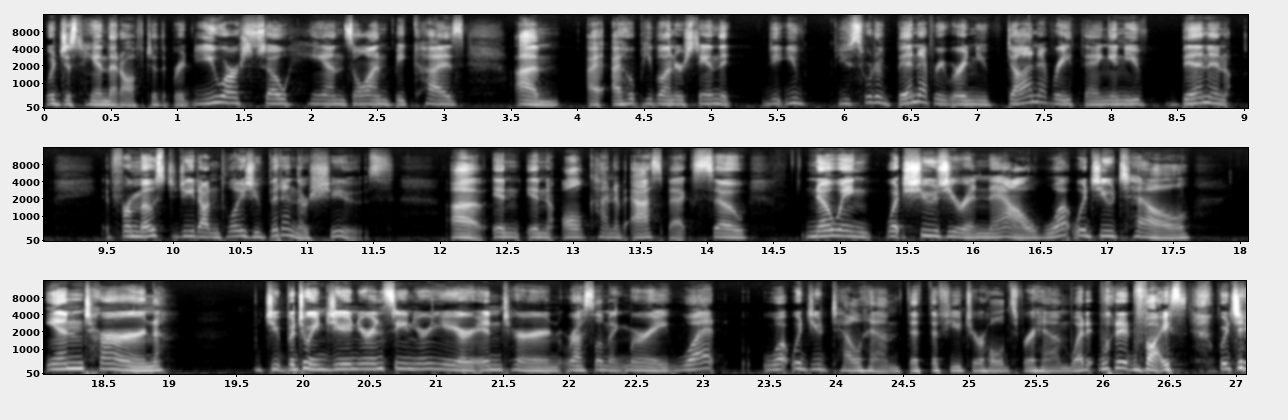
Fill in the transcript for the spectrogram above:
would just hand that off to the bridge. You are so hands on because um, I, I hope people understand that you've you sort of been everywhere and you've done everything and you've been in for most GDOT employees you've been in their shoes uh, in in all kind of aspects so knowing what shoes you're in now what would you tell intern ju- between junior and senior year intern Russell McMurry, what what would you tell him that the future holds for him? What what advice would you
